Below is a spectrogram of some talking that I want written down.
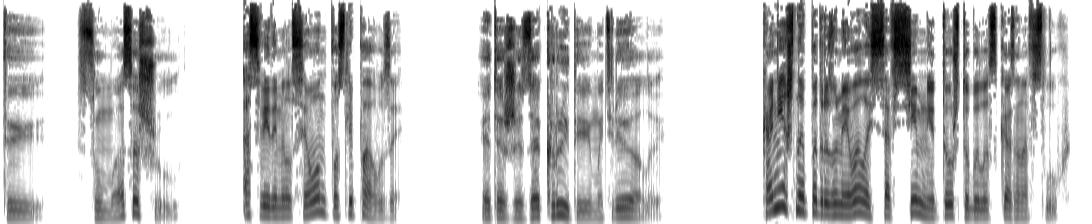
«Ты с ума сошел?» — осведомился он после паузы. «Это же закрытые материалы». Конечно, подразумевалось совсем не то, что было сказано вслух.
